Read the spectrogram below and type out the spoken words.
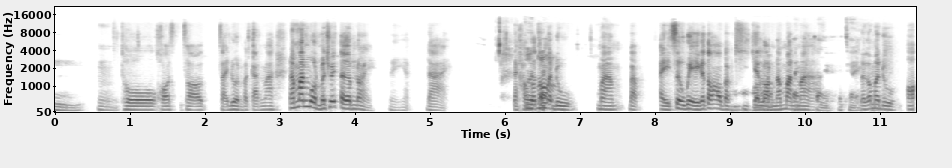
อืมอืมโทร call สายด่วนประกันว่า น้ำมันหมดมาช่วยเติมหน่อยอะไรเงี้ยได้ แต่เขาก็ต้องมาดูมาแบบไอ้ survey ก็ต้องเอาแบบขี่แกลลอนน้ำมันมาเข้าใจเข้าใจแล้วก็มาดู อ๋อ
